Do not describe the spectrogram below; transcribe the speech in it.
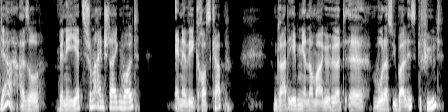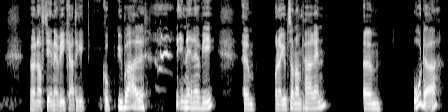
Ja, also wenn ihr jetzt schon einsteigen wollt, NRW Cross Cup. Haben gerade eben ja nochmal gehört, äh, wo das überall ist, gefühlt. Wenn man auf die NRW-Karte guckt, überall in NRW. Ähm, und da gibt's auch noch ein paar Rennen. Ähm, oder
